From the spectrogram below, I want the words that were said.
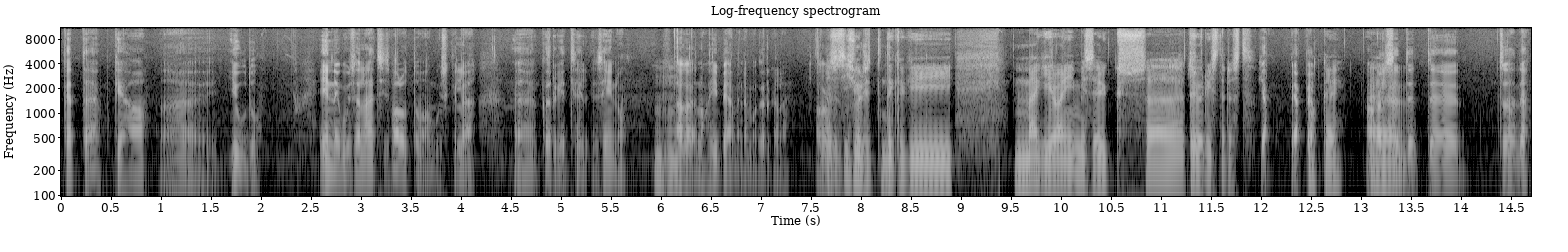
käte, keha äh, jõudu, enne kui sa lähed siis valutama kuskile äh, kõrgeid seinu mm. -hmm. aga noh, ei pea minema kõrgele aga.... sisuliselt on ta ikkagi mägi ronimise üks äh, tööriistadest? jah, jah, jah okay.. aga lihtsalt, et äh, sa saad jah,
